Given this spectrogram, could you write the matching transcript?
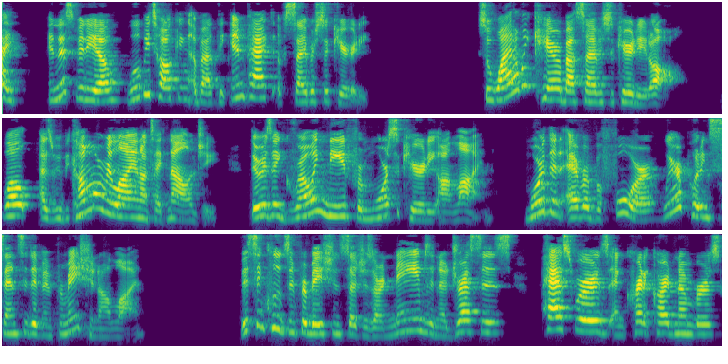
Hi! In this video, we'll be talking about the impact of cybersecurity. So why do we care about cybersecurity at all? Well, as we become more reliant on technology, there is a growing need for more security online. More than ever before, we are putting sensitive information online. This includes information such as our names and addresses, passwords and credit card numbers,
